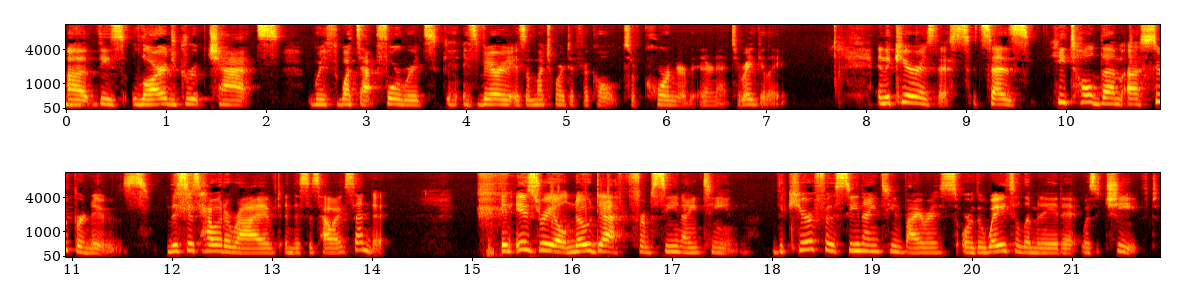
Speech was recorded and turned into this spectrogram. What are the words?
Mm-hmm. Uh, these large group chats with WhatsApp forwards is very is a much more difficult sort of corner of the internet to regulate. And the cure is this: it says he told them a super news. This is how it arrived, and this is how I send it. In Israel, no death from C19. The cure for the C19 virus or the way to eliminate it was achieved.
